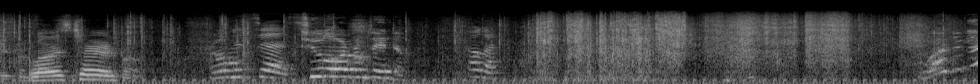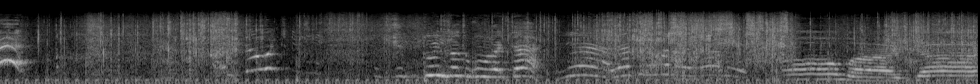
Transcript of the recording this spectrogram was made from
Here. Laura's turn. From it says two Lord from Santa. Okay. What is it? I know it. Oh, you got the one like that. Yeah, that's the one I wanted. Oh my god.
